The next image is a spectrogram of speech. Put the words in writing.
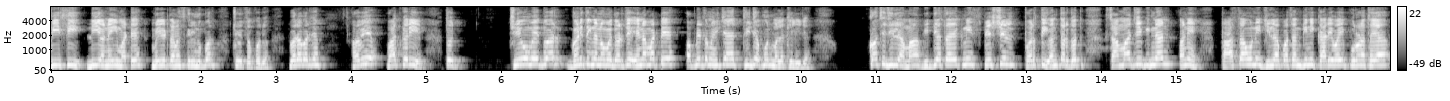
બી સી ડી અને ઈ માટે મેરિટ તમે સ્ક્રીન ઉપર જોઈ શકો છો. બરાબર છે? હવે વાત કરીએ તો જે ઉમેદવાર, ગણિત વિજ્ઞાન ઉમેદવાર છે, એના માટે અપડેટ તમે નીચે ત્રીજા પોઈન્ટમાં લખેલી છે. કચ્છ જિલ્લામાં વિદ્યા સહાયકની સ્પેશિયલ ભરતી અંતર્ગત સામાજિક વિજ્ઞાન અને ભાષાઓની જિલ્લા પસંદગીની કાર્યવાહી પૂર્ણ થયા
